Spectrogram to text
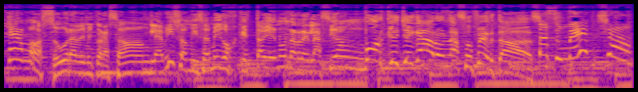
¡Qué hermosura de mi corazón! Le aviso a mis amigos que estoy en una relación. ¡Porque llegaron las ofertas! ¡A su mecha!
